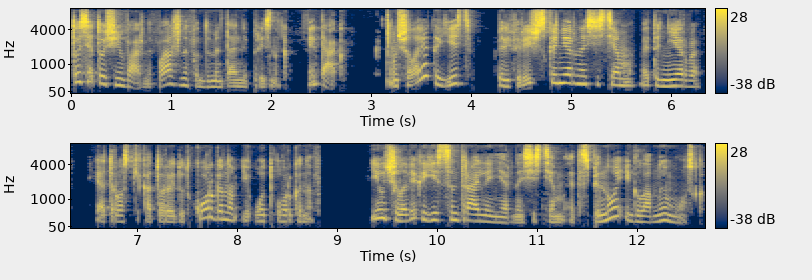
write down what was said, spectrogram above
То есть это очень важный, важный фундаментальный признак. Итак, у человека есть периферическая нервная система, это нервы и отростки, которые идут к органам и от органов. И у человека есть центральная нервная система, это спиной и головной мозг.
